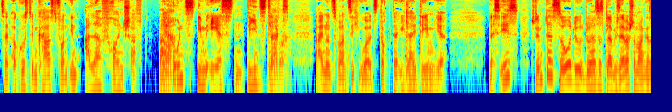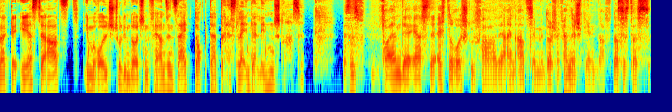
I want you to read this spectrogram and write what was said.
seit August im Cast von In aller Freundschaft. Bei ja. uns im ersten, dienstags, Jawohl. 21 Uhr als Dr. Eli Demir. Das ist, stimmt das so? Du, du hast es, glaube ich, selber schon mal gesagt, der erste Arzt im Rollstuhl im deutschen Fernsehen seit Dr. Dressler in der Lindenstraße? Es ist vor allem der erste echte Rollstuhlfahrer, der einen Arzt im, deutschen Fernsehen spielen darf. Das ist das,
